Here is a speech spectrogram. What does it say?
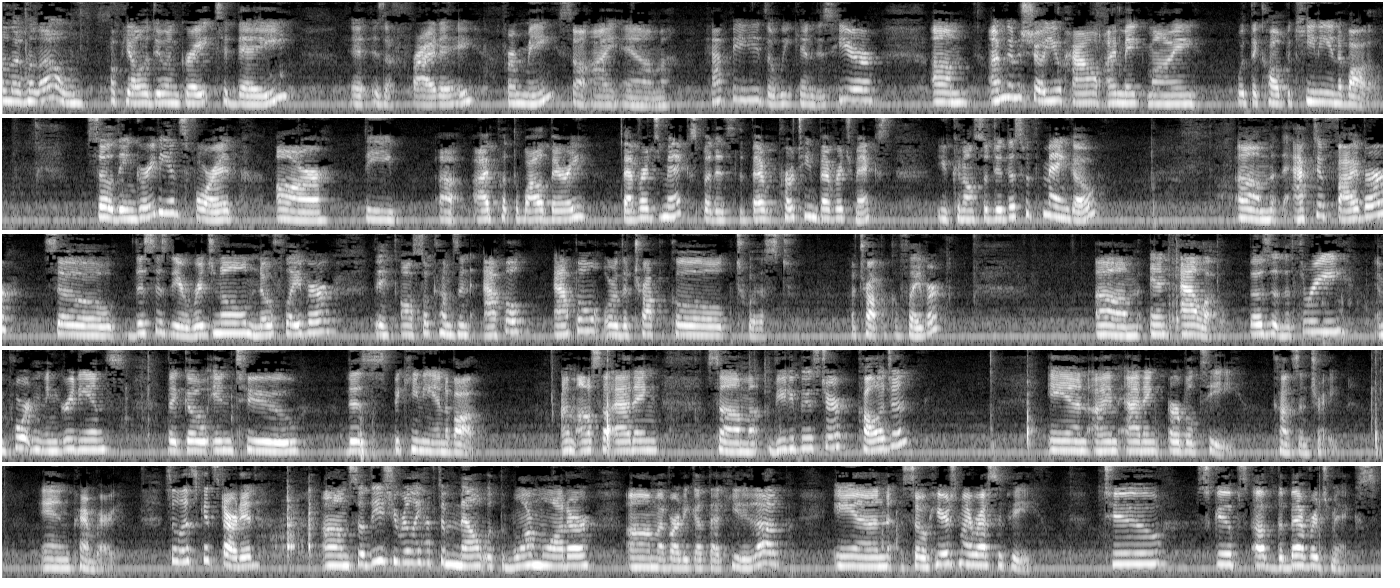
Hello, hello. Hope y'all are doing great today. It is a Friday for me, so I am happy. The weekend is here. Um, I'm going to show you how I make my, what they call bikini in a bottle. So the ingredients for it are the, uh, I put the wild berry beverage mix, but it's the be protein beverage mix. You can also do this with mango. Um, active fiber, so this is the original, no flavor. It also comes in apple, apple or the tropical twist, a tropical flavor. Um, and aloe. Those are the three important ingredients that go into this bikini in a bottle. I'm also adding some Beauty Booster collagen and I'm adding herbal tea concentrate and cranberry. So let's get started. Um, so these you really have to melt with the warm water. Um, I've already got that heated up. And so here's my recipe. Two scoops of the beverage mix.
